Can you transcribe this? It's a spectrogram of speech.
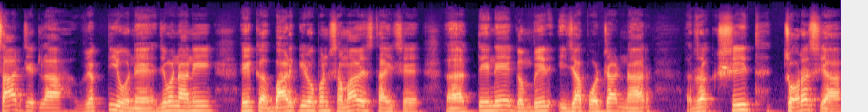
સાત જેટલા વ્યક્તિઓને, જેમાં નાની એક બાળકીનો પણ સમાવેશ થાય છે તેને ગંભીર ઈજા પહોંચાડનાર રક્ષિત ચોરસિયા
